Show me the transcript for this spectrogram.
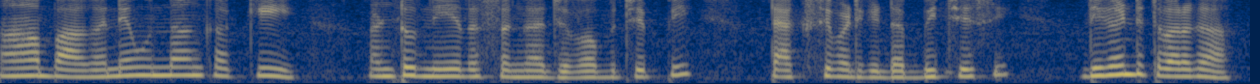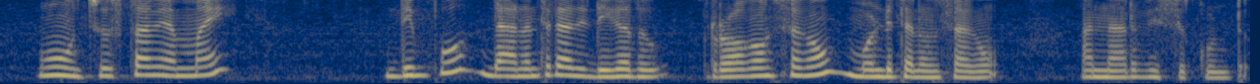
"ఆ, బాగానే ఉన్నాం కక్కి అంటూ నీరసంగా జవాబు చెప్పి ట్యాక్సీ వాడికి డబ్బిచ్చేసి దిగండి త్వరగా. చూస్తామే చూస్తావే అమ్మాయి? దింపు దానంతట అది దిగదు. రోగం సగం మొండితనం సగం అన్నారు విసుక్కుంటూ.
